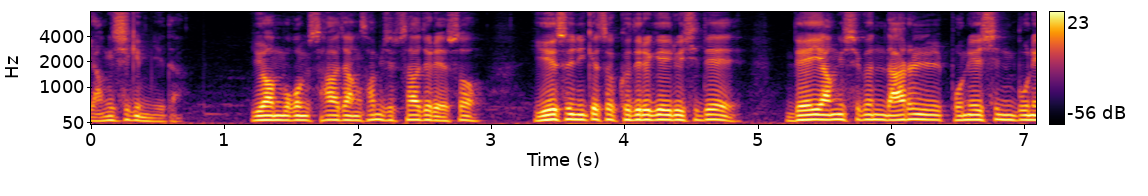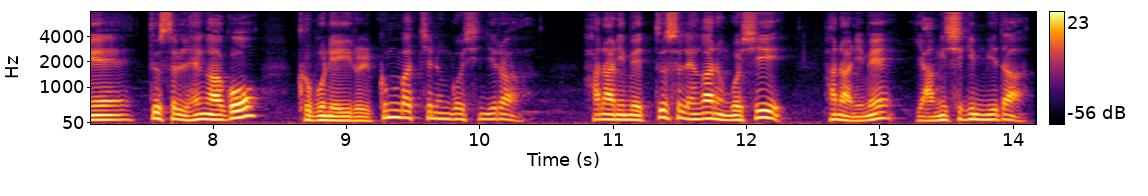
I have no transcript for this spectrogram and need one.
양식입니다. 요한복음 4장 34절에서 예수님께서 그들에게 이르시되 내 양식은 나를 보내신 분의 뜻을 행하고 그분의 일을 끝마치는 것이니라. 하나님의 뜻을 행하는 것이 하나님의 양식입니다.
